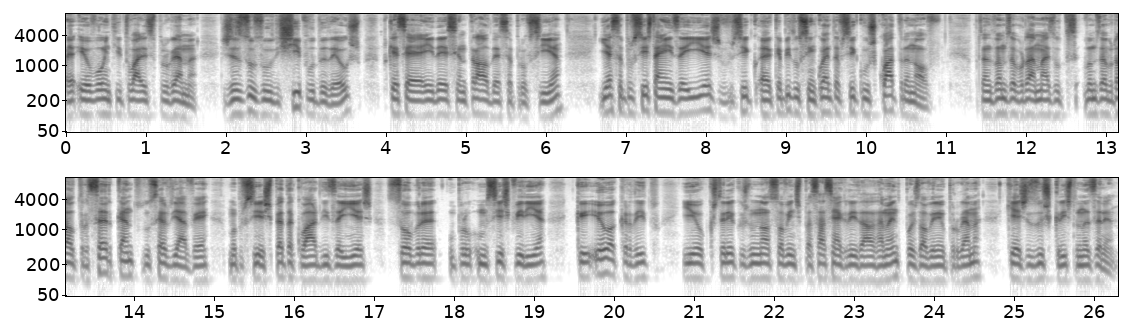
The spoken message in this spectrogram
Eh, eu vou intitular esse programa Jesus, o discípulo de Deus, porque essa é a ideia central dessa profecia. E essa profecia está em Isaías, eh, capítulo 50, versículos 4 a 9. Portanto, vamos abordar mais o, vamos abordar o terceiro canto do Sérgio de Avé, uma profecia espetacular de Isaías sobre o, o Messias que viria, que eu acredito e eu gostaria que os nossos ouvintes passassem a acreditar também, depois de ouvirem o programa, que é Jesus Cristo Nazareno.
